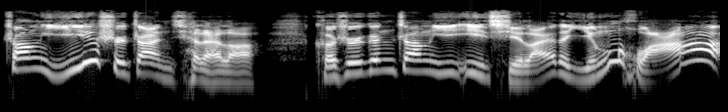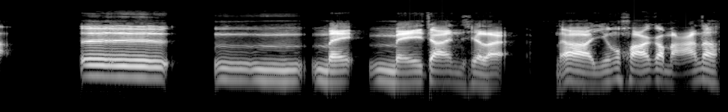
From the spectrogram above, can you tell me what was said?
张仪是站起来了，可是跟张仪一起来的迎华，呃，嗯，没没站起来啊。迎华干嘛呢？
